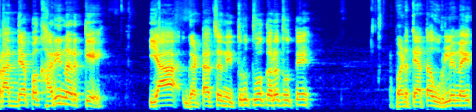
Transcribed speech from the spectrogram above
प्राध्यापक हरी नरके या गटाचं नेतृत्व करत होते पण ते आता उरले नाहीत.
